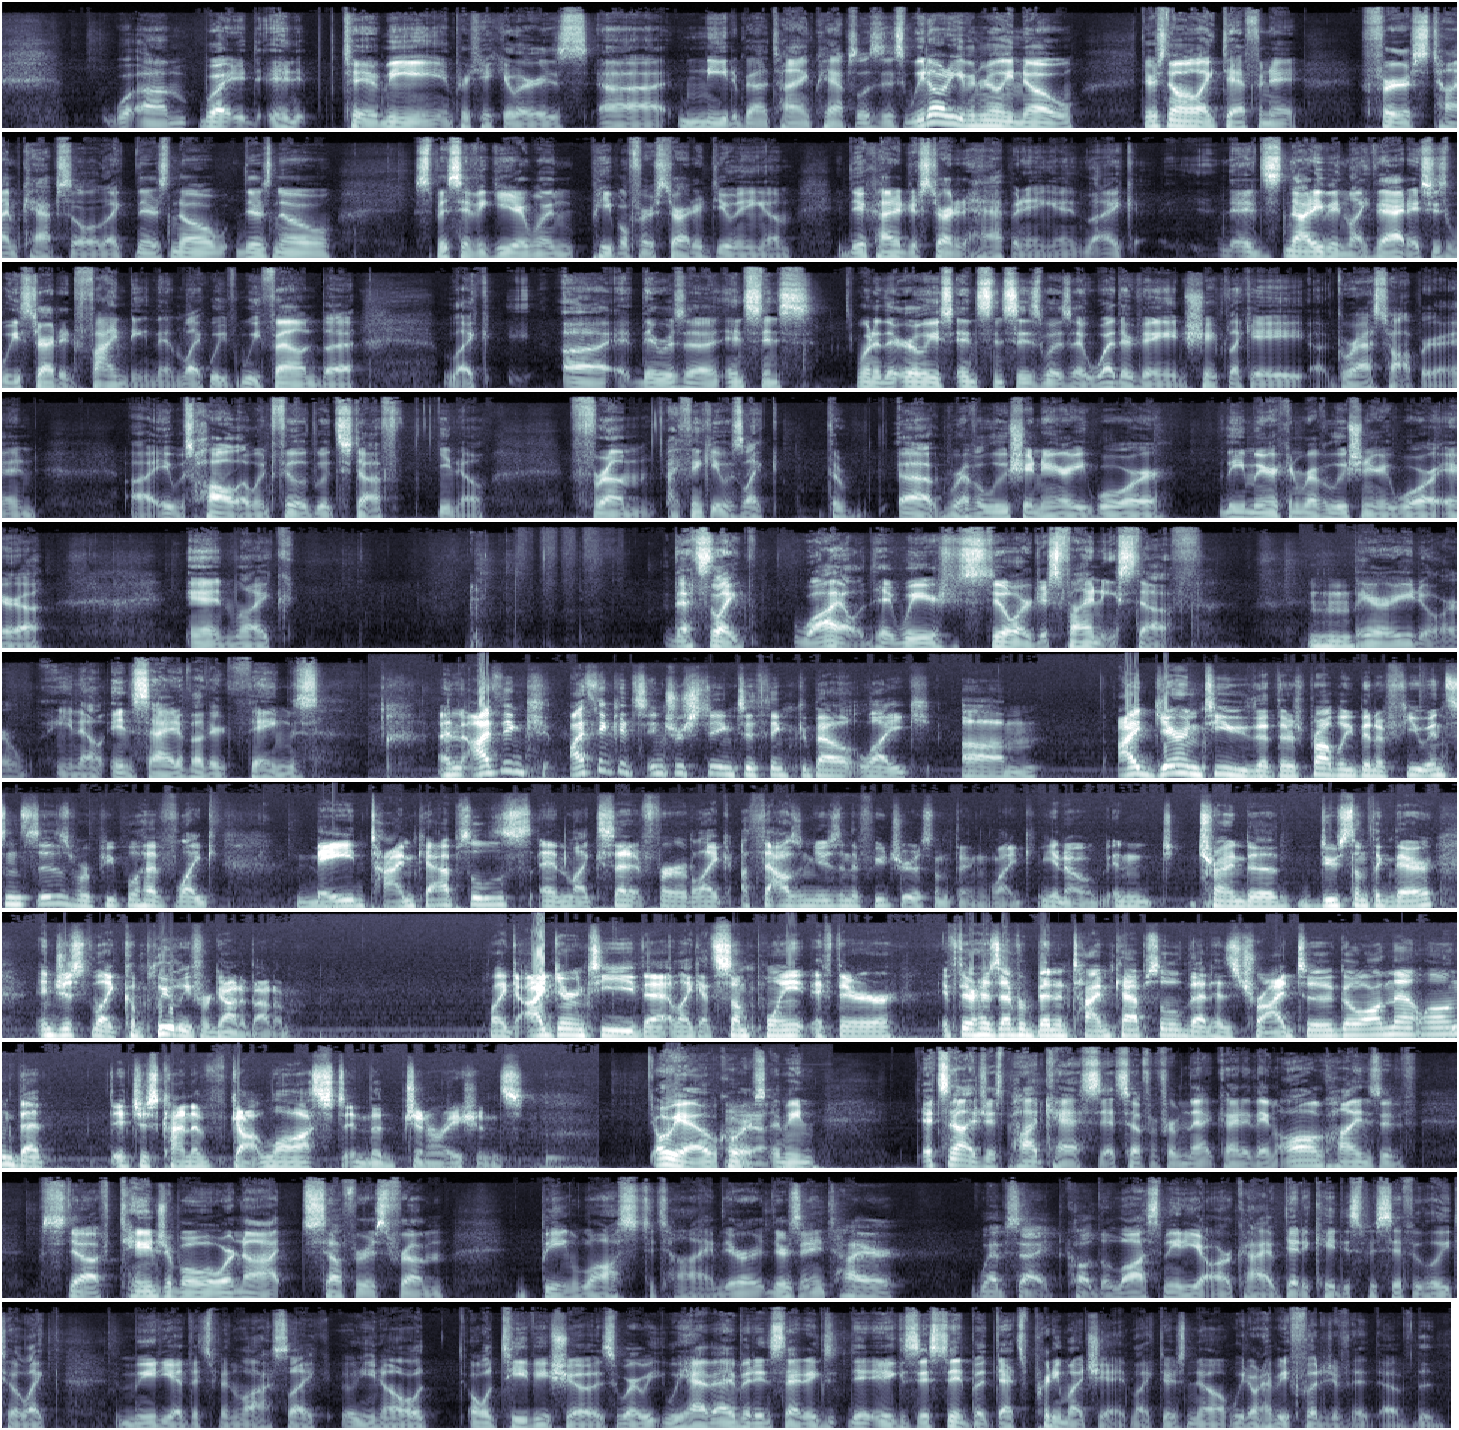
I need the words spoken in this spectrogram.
um, what it, it, to me in particular is uh, neat about time capsules is we don't even really know. There's no like definite first time capsule. Like there's no there's no specific year when people first started doing them. They kind of just started happening, and like it's not even like that. It's just we started finding them. Like we we found the like uh there was an instance. One of the earliest instances was a weather vane shaped like a, grasshopper, and uh, it was hollow and filled with stuff. You know, from I think it was like the uh, Revolutionary War, the American Revolutionary War era, and like that's like wild that we still are just finding stuff Mhm. buried or you know inside of other things. And I think I think it's interesting to think about like um I guarantee you that there's probably been a few instances where people have like made time capsules and like set it for like a thousand years in the future or something like you know and trying to do something there and just like completely forgot about them like i guarantee that like at some point if there if there has ever been a time capsule that has tried to go on that long that it just kind of got lost in the generations Oh yeah, of oh, course. yeah. I mean, it's not just podcasts that suffer from that kind of thing. All kinds of stuff, tangible or not, suffers from being lost to time. There, there's an entire website called the Lost Media Archive dedicated specifically to like media that's been lost, like you know. Old, old TV shows where we, we have evidence that ex- it existed, but that's pretty much it. Like, there's no, we don't have any footage of it of the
